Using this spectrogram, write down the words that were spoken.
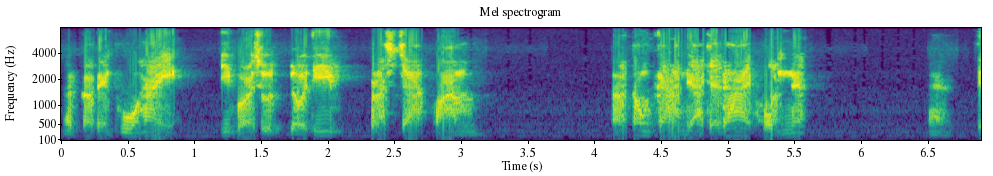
แล้วก็เป็นผู้ให้ที่บริสุทธิ์โดยที่ปราศจากความต้องการอยากจะได้ผลเนี่ยนะเจ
